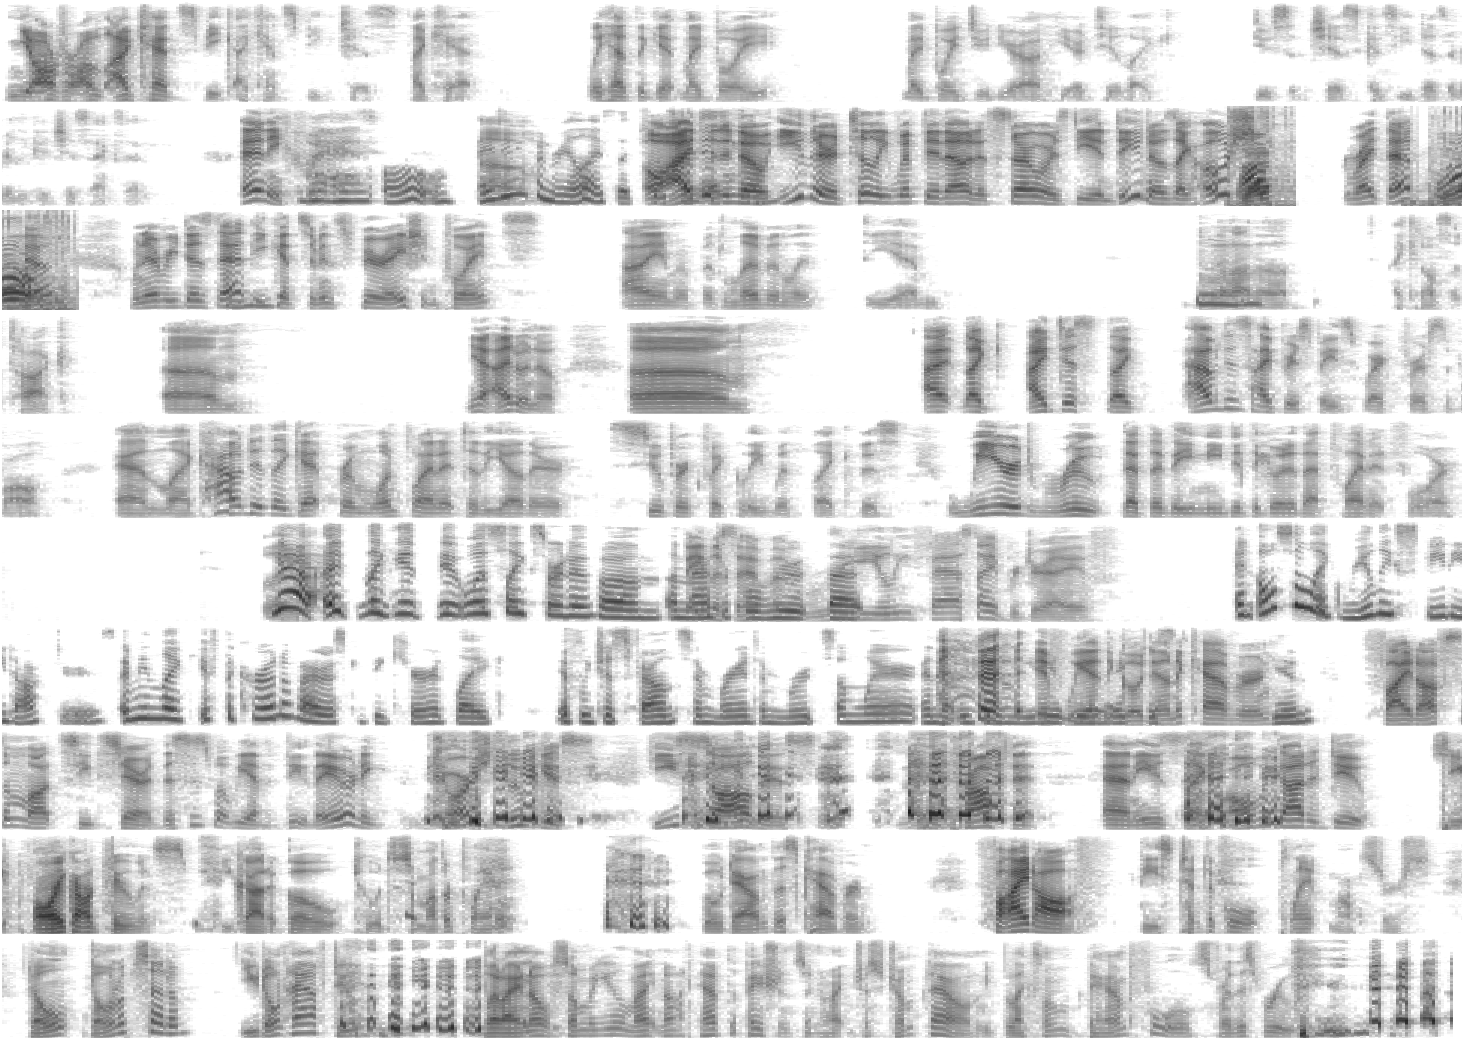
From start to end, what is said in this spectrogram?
Yorol. I can't speak. I can't speak Chiss. I can't. We have to get my boy, my boy Junior on here to like do some Chiss because he does a really good Chiss accent. Anyways. Oh, I didn't Um, even realize that. Oh, I didn't know thing. either until he whipped it out at Star Wars D and D, and I was like, "Oh shit!" Write that down. Whenever he does that, he gets some inspiration points. I am a benevolent DM. Blah, Mm. blah. I can also talk. Um. Yeah, I don't know. Um. I like. I just like. How does hyperspace work? First of all, and like, how did they get from one planet to the other super quickly with like this weird route that, that they needed to go to that planet for? yeah, it, like it. It was like sort of um a they must magical have route a that, really fast hyperdrive. and also like really speedy doctors. I mean, like if the coronavirus could be cured, like if we just found some random route somewhere and that we could immediately if we had to like, go down a cavern, give. Fight off some Mott see Sarah. This is what we have to do. They already George Lucas, he saw this, the prophet, and he's like, all we gotta do. See, all you gotta do is you gotta go to some other planet, go down this cavern, fight off these tentacle plant monsters. Don't don't upset them. You don't have to, but I know some of you might not have the patience and might just jump down like some damn fools for this route.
